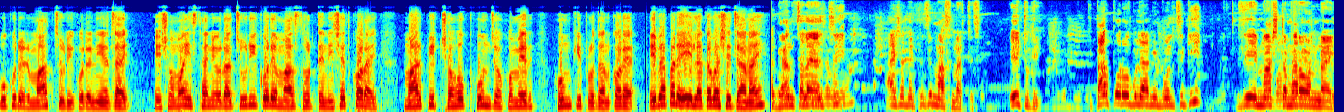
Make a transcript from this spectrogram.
পুকুরের মাছ চুরি করে নিয়ে যায়। এ সময় স্থানীয়রা চুরি করে মাছ ধরতে নিষেধ করায় মারপিট সহ খুন জখমের হুমকি প্রদান করে। এ ব্যাপারে এলাকাবাসী জানায়, ভ্যান চালায় আসছি আয়সা দেখতেছি মাছ মারতেছে। এইটুকুই তারপরও বলে আমি বলছি কি, যে মাছটা মারা অন্যায়।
